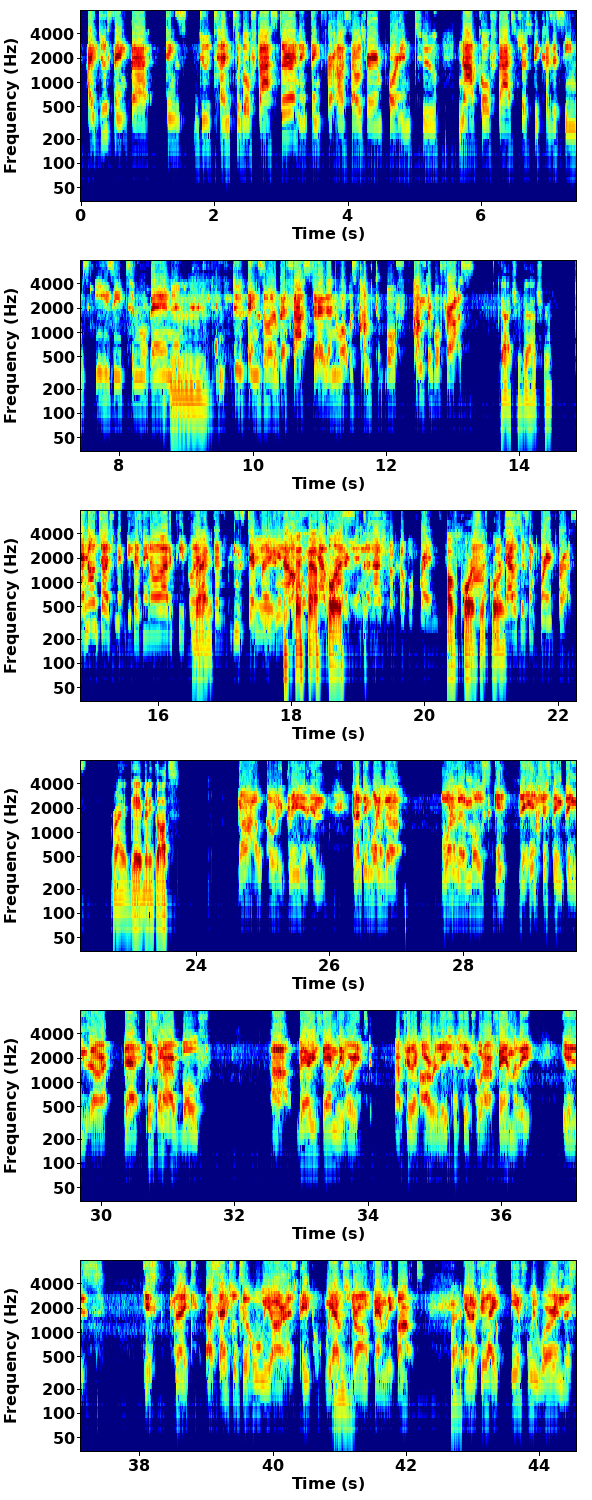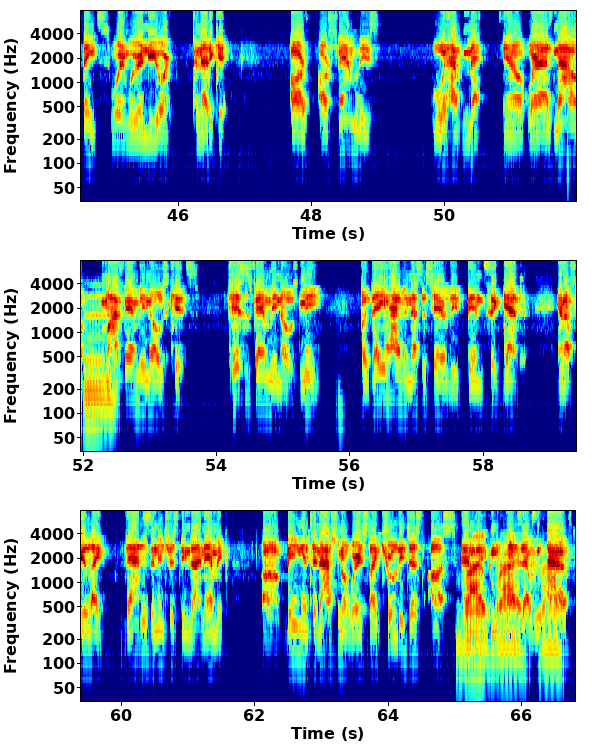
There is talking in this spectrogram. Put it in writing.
I do think that things do tend to go faster and I think for us that was very important to not go fast just because it seems easy to move in and, Mm, and do things a little bit faster than what was comfortable comfortable for us. got you, got you. And no judgment because we know a lot of people that Right. have done things different. You know, we Of have a lot course. of international couple friends. Of course, Um, of course. But that was just important for us. Right, Gabe. Any thoughts? No, I, I would agree, and, and and I think one of the one of the most in, the interesting things are that Kiss and I are both uh, very family oriented. I feel like our relationships with our family is is like essential to who we are as people. We have Mm. strong family bonds, Right. and I feel like if we were in the states, when we were in New York, Connecticut, our our families would have met. You know, whereas now Mm. my family knows Kiss, Kiss's family knows me, but they haven't necessarily been together. And I feel like that is an interesting dynamic. Uh, being international, where it's like truly just us and the- Right, and the, right, friends that we right. have,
